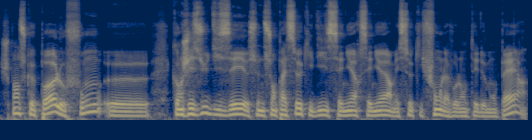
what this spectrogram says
je pense que Paul, au fond, euh, quand Jésus disait ce ne sont pas ceux qui disent Seigneur, Seigneur, mais ceux qui font la volonté de mon Père,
